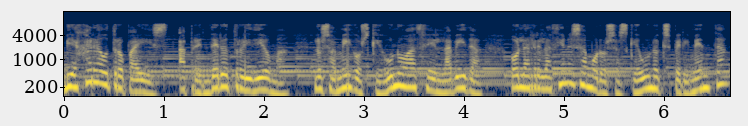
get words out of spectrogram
Viajar a otro país, aprender otro idioma, los amigos que uno hace en la vida o las relaciones amorosas que uno experimenta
